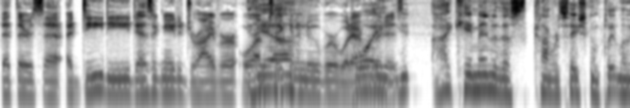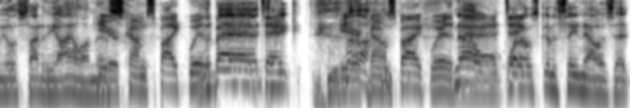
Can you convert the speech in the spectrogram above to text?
that there's a, a DD designated driver, or I'm Yeah. taking an Uber, whatever Boy, it is. you- I came into this conversation completely on the other side of the aisle on this. Here comes Spike with The a bad take. take. Here comes Spike with a no, bad take. No, what I was going to say now is that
